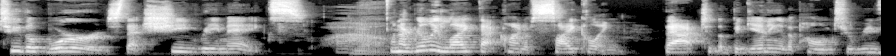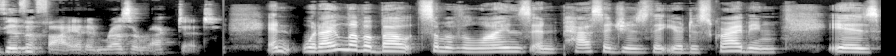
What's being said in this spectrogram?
to the words that she remakes. Wow. And I really like that kind of cycling back to the beginning of the poem to revivify it and resurrect it. And what I love about some of the lines and passages that you're describing is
